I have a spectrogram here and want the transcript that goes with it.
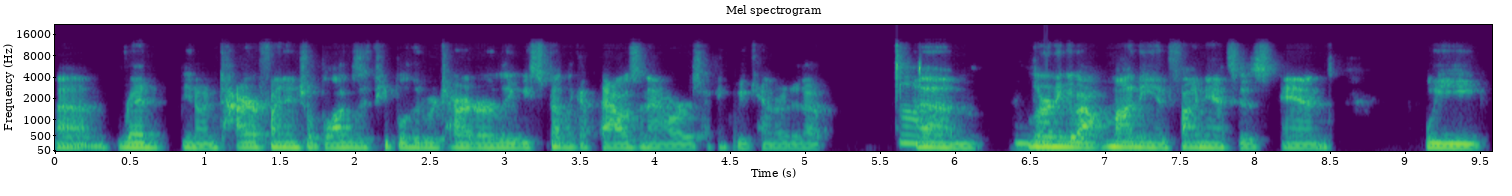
um, read you know entire financial blogs of people who'd retired early. We spent like a thousand hours. I think we counted it up. Oh. Um, learning about money and finances and we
